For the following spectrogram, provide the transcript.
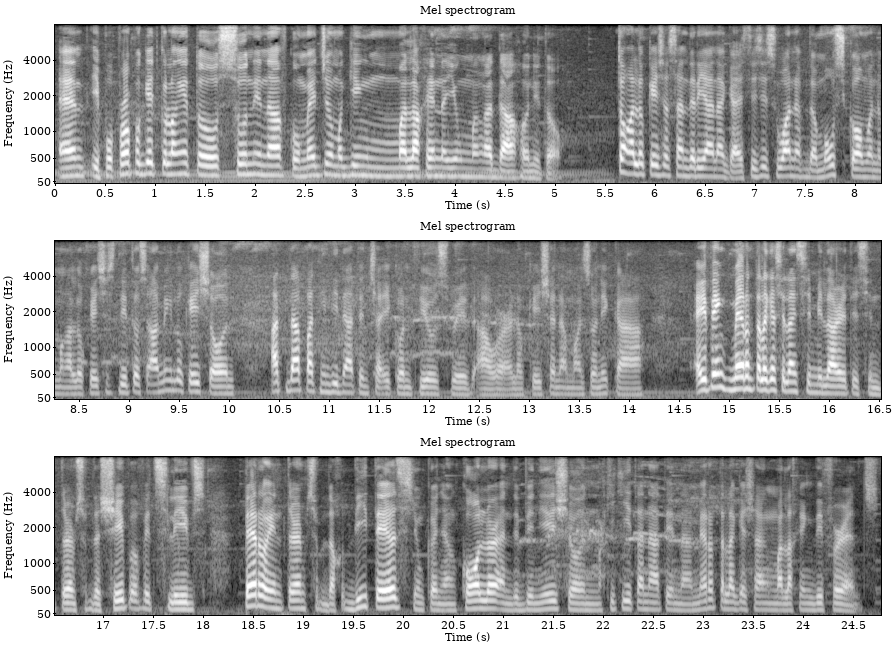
And ipopropagate ko lang ito soon enough kung medyo maging malaki na yung mga dahon nito. Itong alocasia sanderiana guys, this is one of the most common na mga locations dito sa aming location at dapat hindi natin siya i-confuse with our alocasia amazonica. I think meron talaga silang similarities in terms of the shape of its leaves pero in terms of the details, yung kanyang color and delineation, makikita natin na meron talaga siyang malaking difference.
